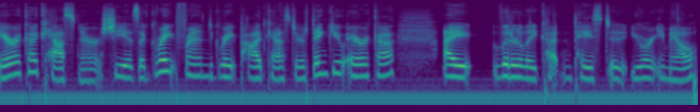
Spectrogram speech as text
Erica Kastner. She is a great friend, great podcaster. Thank you, Erica. I literally cut and pasted your email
